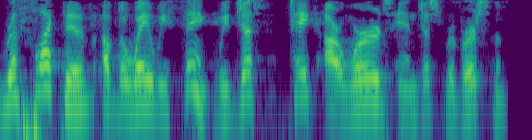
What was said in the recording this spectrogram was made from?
reflective of the way we think. We just take our words and just reverse them.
